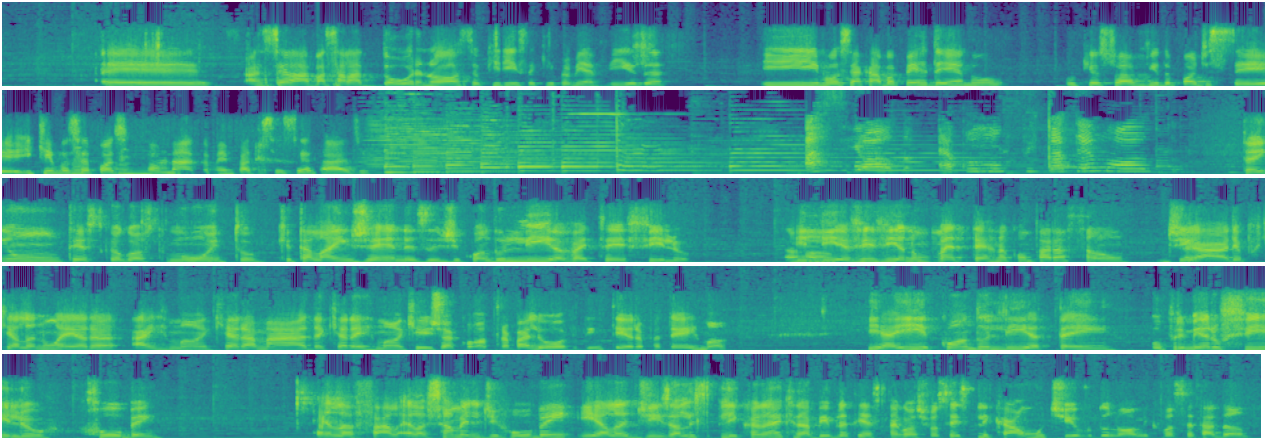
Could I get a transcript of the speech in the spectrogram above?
é, sei lá, avassaladora. Nossa, eu queria isso aqui pra minha vida. E você acaba perdendo o que a sua vida pode ser e quem você uhum. pode se tornar também para a sociedade. A é como ficar. Tem um texto que eu gosto muito, que está lá em Gênesis, de quando Lia vai ter filho. Uhum. E Lia vivia numa eterna comparação diária, é. porque ela não era a irmã que era amada, que era a irmã que Jacó trabalhou a vida inteira para ter a irmã. E aí, quando Lia tem o primeiro filho, Ruben, ela fala, ela chama ele de Ruben e ela diz, ela explica, né, que na Bíblia tem esse negócio de você explicar o motivo do nome que você está dando.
